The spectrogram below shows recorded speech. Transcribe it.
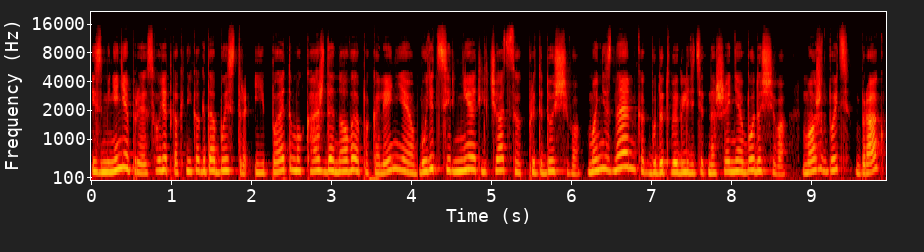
Изменения происходят как никогда быстро, и поэтому каждое новое поколение будет сильнее отличаться от предыдущего. Мы не знаем, как будут выглядеть отношения будущего. Может быть, брак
